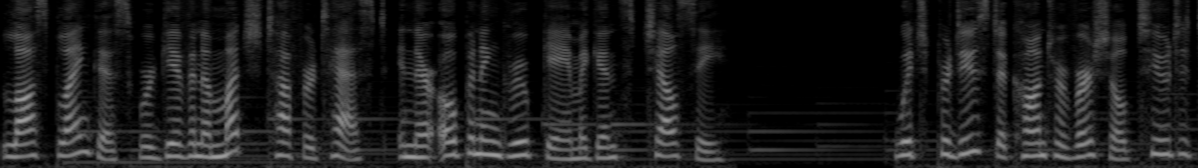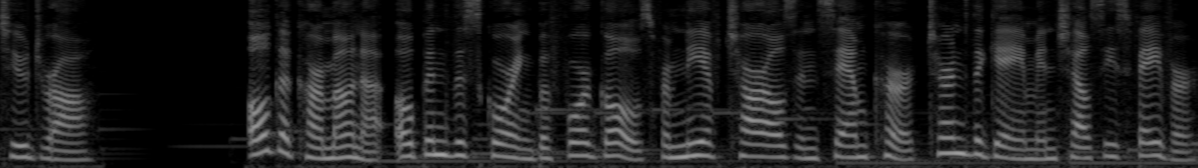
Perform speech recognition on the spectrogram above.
Los Blancos were given a much tougher test in their opening group game against Chelsea, which produced a controversial 2-2 draw. Olga Carmona opened the scoring before goals from Niamh Charles and Sam Kerr turned the game in Chelsea's favour,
